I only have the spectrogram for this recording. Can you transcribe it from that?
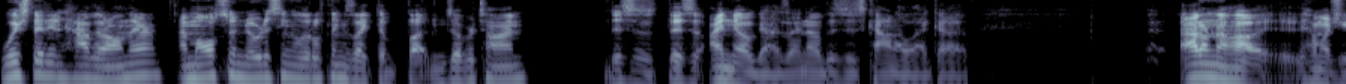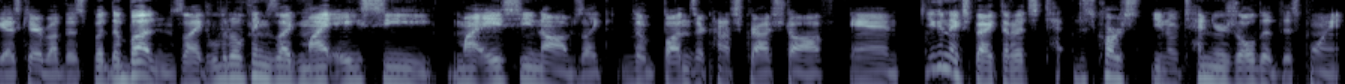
Wish they didn't have that on there. I'm also noticing little things like the buttons over time. This is this I know guys, I know this is kind of like a I don't know how how much you guys care about this, but the buttons, like little things like my AC, my AC knobs, like the buttons are kind of scratched off, and you can expect that it's t- this car's you know ten years old at this point,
